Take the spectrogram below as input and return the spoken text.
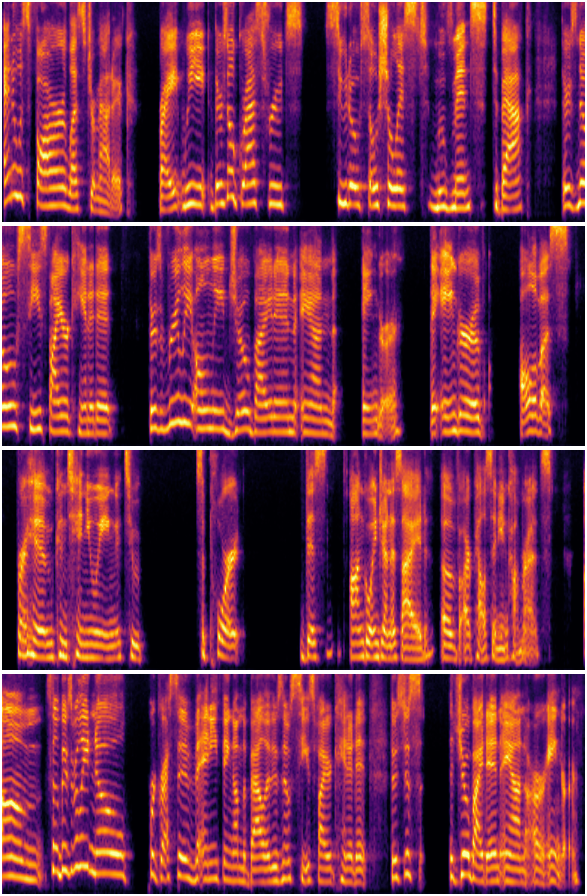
and it was far less dramatic, right? We there's no grassroots pseudo socialist movements to back. There's no ceasefire candidate. There's really only Joe Biden and anger, the anger of all of us for him continuing to support this ongoing genocide of our Palestinian comrades. Um, so there's really no progressive anything on the ballot. There's no ceasefire candidate. There's just Joe Biden and our anger.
